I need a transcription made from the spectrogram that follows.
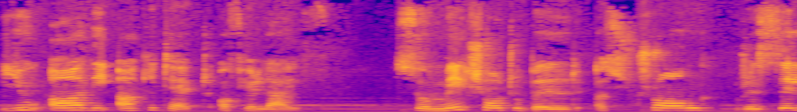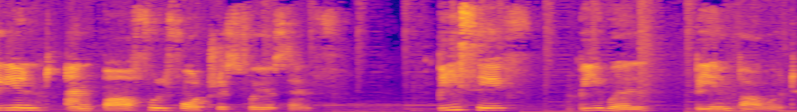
You are the architect of your life. So make sure to build a strong, resilient, and powerful fortress for yourself. Be safe, be well, be empowered.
